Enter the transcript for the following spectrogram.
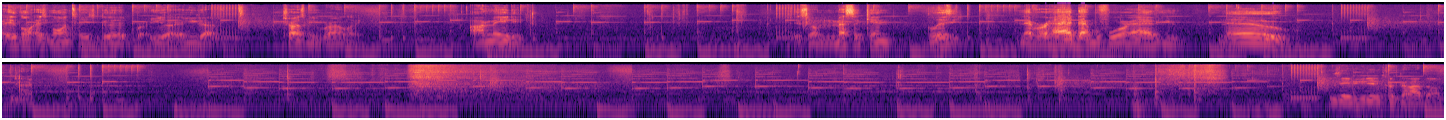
it's gonna it's gonna taste good, bro. You like, you got trust me, bro. Like I made it. It's a Mexican glizzy. Never had that before, have you? No. Xavier, you didn't cook the hot dog.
